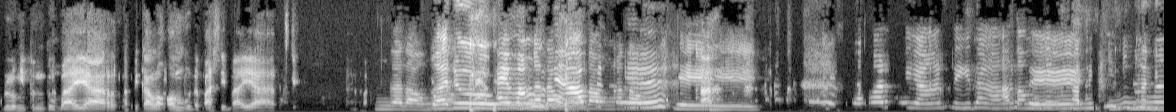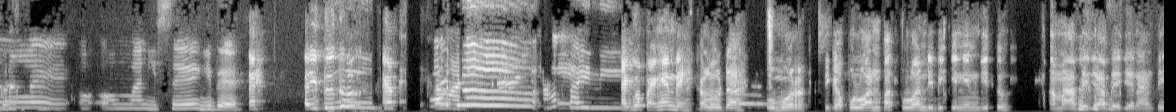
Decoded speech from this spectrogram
belum tentu bayar, tapi kalau Om udah pasti bayar. Enggak tahu. nggak tahu. Waduh. Emang Nggak tahu, nggak apa? tahu, nggak tahu. Oke. Hah? Gak ngerti, gak ngerti. Kita gak ngerti. Atau mungkin ini Jangan gimana dibahas. Le? Oh, oh manise gitu ya? Eh itu tuh Ed Aduh, apa ini? Eh gue pengen deh kalau udah umur 30-an 40-an dibikinin gitu sama ABG-ABG nanti.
